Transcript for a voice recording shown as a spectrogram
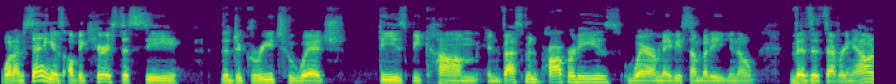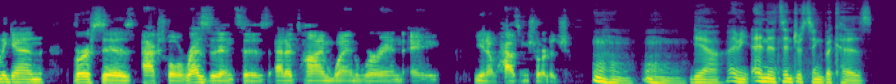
What I'm saying is I'll be curious to see the degree to which these become investment properties where maybe somebody, you know, visits every now and again versus actual residences at a time when we're in a, you know, housing shortage. Mm-hmm, mm-hmm. Yeah. I mean, and it's interesting because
